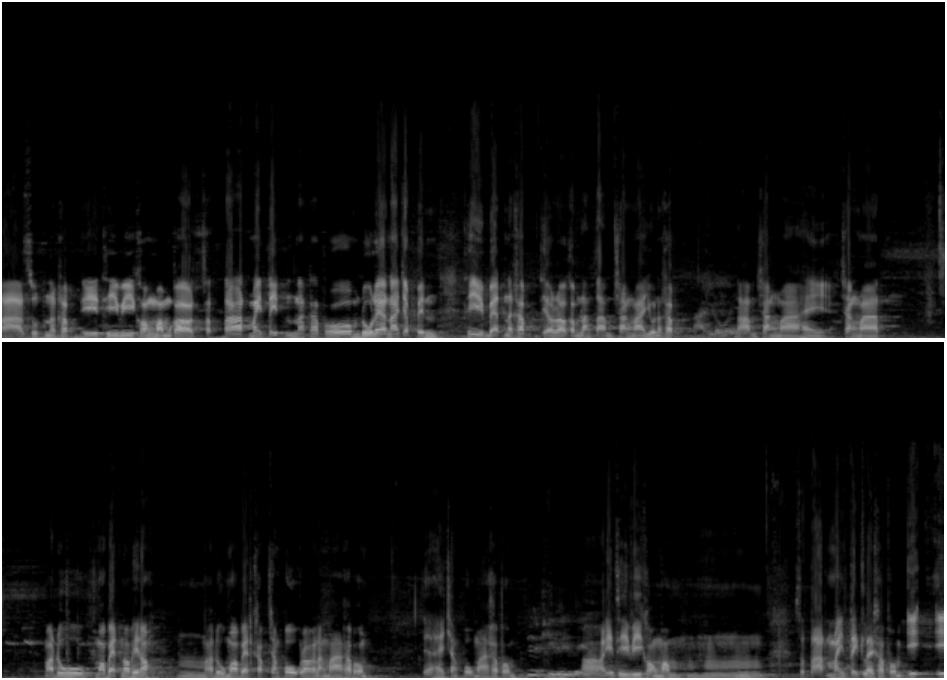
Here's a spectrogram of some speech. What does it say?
ล่าสุดนะครับ ATV ของมัมก็สตาร์ทไม่ติดนะครับ ผมดูแล้วน่าจะเป็นที่แบตนะครับ เดี๋ยวเรากำลังตามช่างมาอยู่นะครับ ตามช่างมาให้ช่างมา มาดูหม้อแบตเนาะพี่เนาะมาดูหม้อแบตครับ ช่างโปกเรากำลังมาครับ ผมเดี๋ยวให้ช่างโปกมาครับผมอ่า ATV ของมัมสตาร์ทไม่ติดเลยครับ ผมอิอิ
